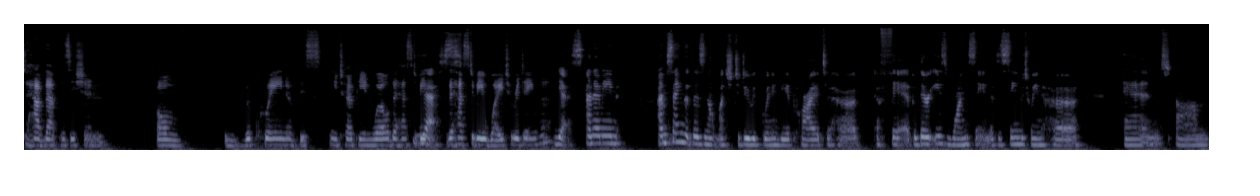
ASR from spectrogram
to have that position of the queen of this utopian world, there has to be Yes. there has to be a way to redeem her. yes. And I mean, I'm saying that there's not much to do with Guinevere prior to her affair, but there is one scene. There's a scene between her and um,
